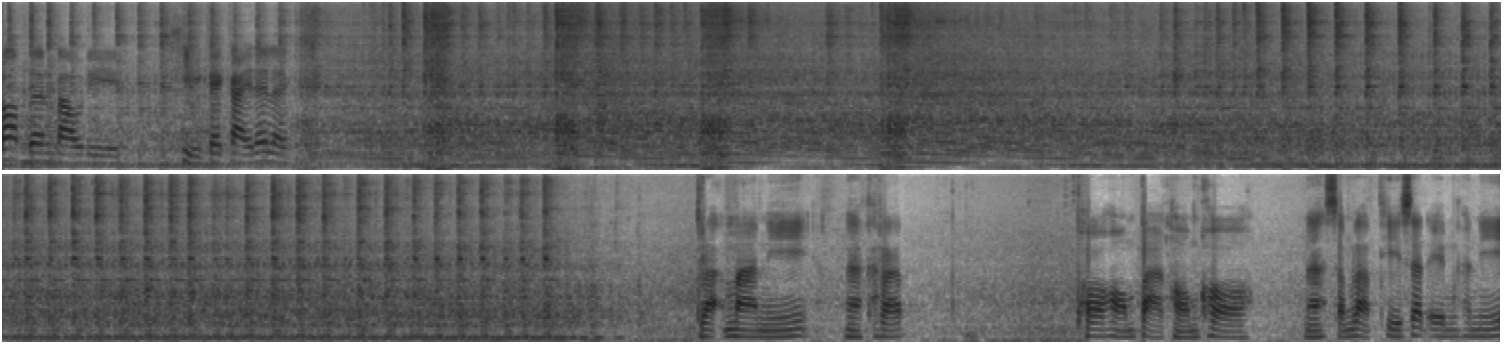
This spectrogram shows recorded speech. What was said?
รอบเดินเบาดี ขี่ไกลๆได้เลยประมาณนี้ นะครับ พอหอมปากหอมคอนะสำหรับ TZM คันนี้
